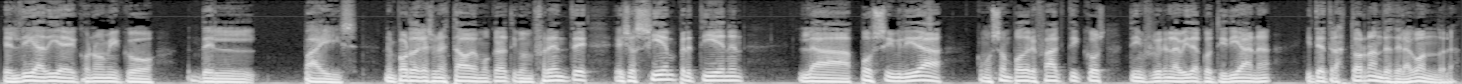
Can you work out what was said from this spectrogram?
el día a día económico del país. No importa que haya un Estado democrático enfrente, ellos siempre tienen la posibilidad como son poderes fácticos, de influir en la vida cotidiana y te trastornan desde la góndola.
